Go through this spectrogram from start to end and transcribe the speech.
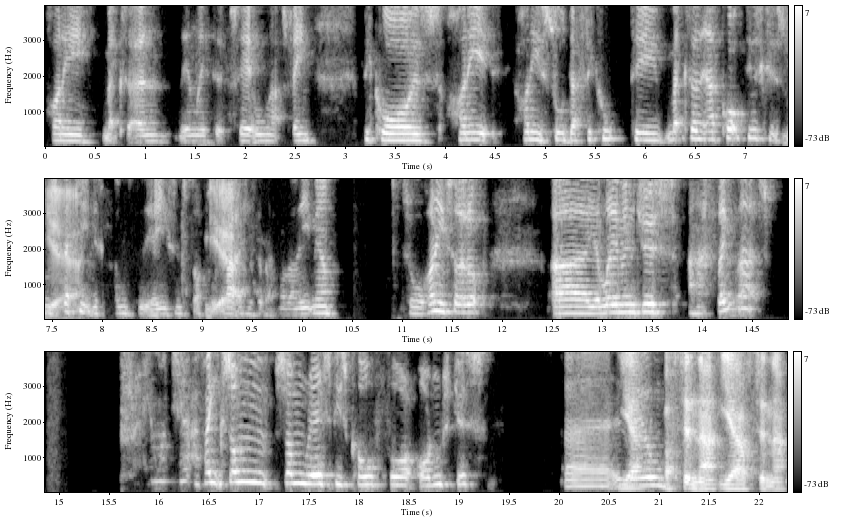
honey, mix it in, then let it settle. That's fine because honey honey is so difficult to mix into a cocktail because it's so yeah. sticky. It just clings to the ice and stuff. Yeah, like that. it's just a bit of a nightmare. So honey syrup, uh, your lemon juice, and I think that's pretty much it. I think some some recipes call for orange juice uh, as yeah, well. I've seen that. Yeah, I've seen that.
